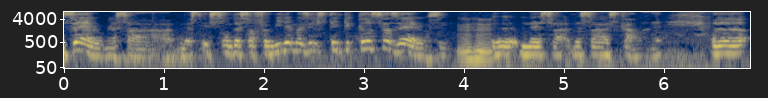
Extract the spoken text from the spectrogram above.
zero nessa, nessa, Eles são dessa família, mas eles têm picância zero, assim, uhum. Eh, nessa, nessa escala. Né? Uh,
